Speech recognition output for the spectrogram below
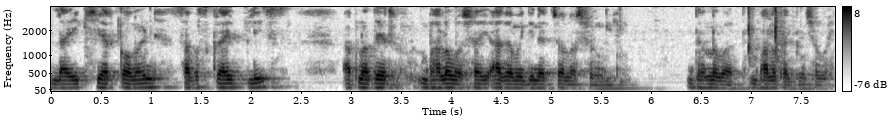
like share comment subscribe please আপনাদের ভালোবাসায় আগামী দিনের চলার সঙ্গী। ধন্যবাদ। ভালো থাকবেন সবাই।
